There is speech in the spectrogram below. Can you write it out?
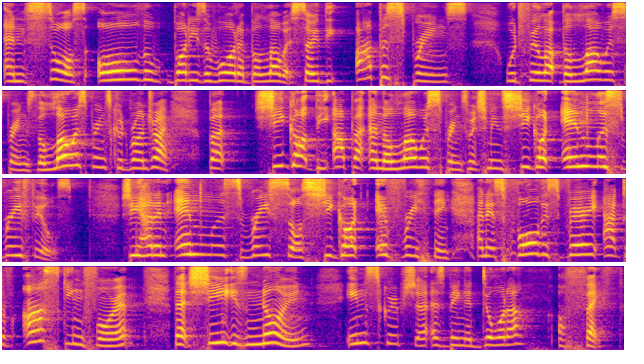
and source all the bodies of water below it. So the upper springs would fill up the lower springs. The lower springs could run dry. But she got the upper and the lower springs, which means she got endless refills. She had an endless resource. She got everything. And it's for this very act of asking for it that she is known in Scripture as being a daughter of faith.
